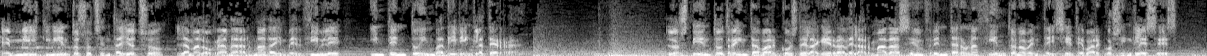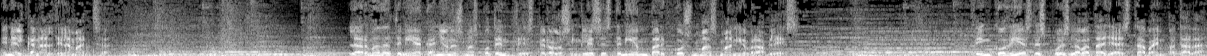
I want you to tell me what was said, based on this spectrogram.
En 1588, la malograda Armada Invencible intentó invadir Inglaterra. Los 130 barcos de la Guerra de la Armada se enfrentaron a 197 barcos ingleses en el Canal de la Mancha. La Armada tenía cañones más potentes, pero los ingleses tenían barcos más maniobrables. Cinco días después la batalla estaba empatada.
